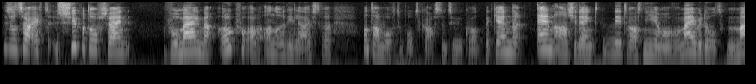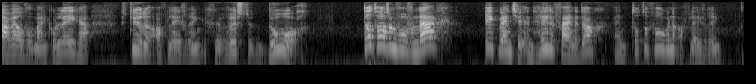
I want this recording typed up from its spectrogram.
Dus dat zou echt super tof zijn voor mij, maar ook voor alle anderen die luisteren. Want dan wordt de podcast natuurlijk wat bekender. En als je denkt, dit was niet helemaal voor mij bedoeld, maar wel voor mijn collega, stuur de aflevering gerust door. Dat was hem voor vandaag. Ik wens je een hele fijne dag en tot de volgende aflevering.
